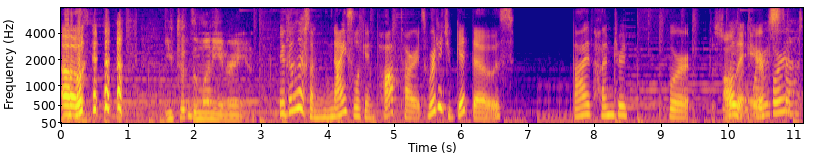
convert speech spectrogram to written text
Oh, You took the money and ran. dude, those are some nice looking Pop Tarts. Where did you get those? 500 for The all the Where's airport? the-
